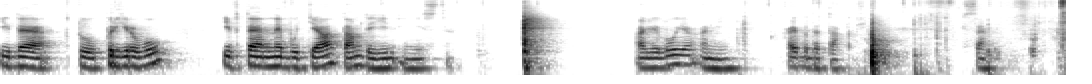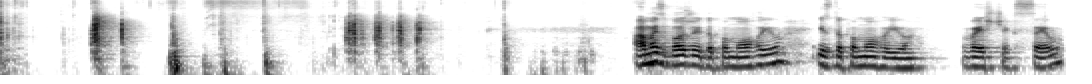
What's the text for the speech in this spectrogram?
іде в ту прірву і в те небуття там, де їм і місце. Алілуя, амінь. Хай буде так. Все. А ми з Божою допомогою і з допомогою вищих сил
